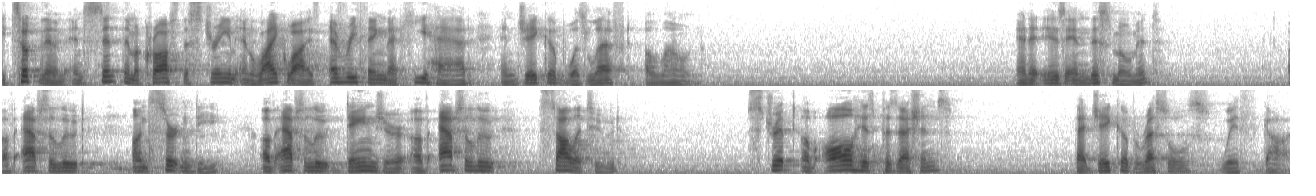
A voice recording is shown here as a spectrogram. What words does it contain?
he took them and sent them across the stream, and likewise everything that he had, and Jacob was left alone. And it is in this moment of absolute uncertainty, of absolute danger, of absolute solitude, stripped of all his possessions, that Jacob wrestles with God.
